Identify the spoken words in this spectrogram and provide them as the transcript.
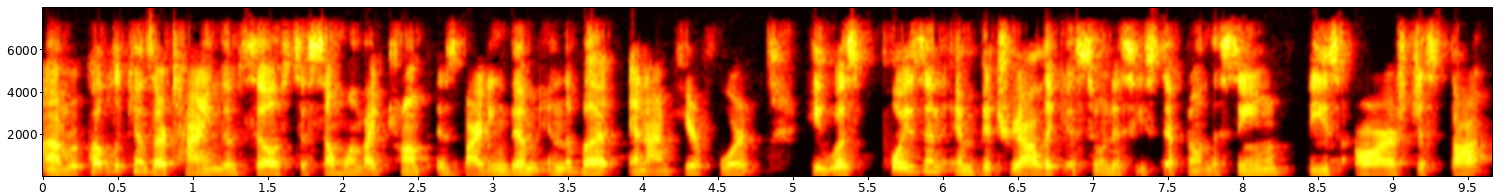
um, Republicans are tying themselves to someone like Trump is biting them in the butt, and I'm here for it. He was poison and vitriolic as soon as he stepped on the scene. These R's just thought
